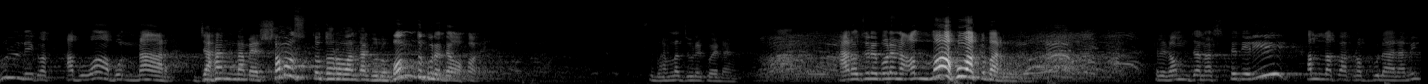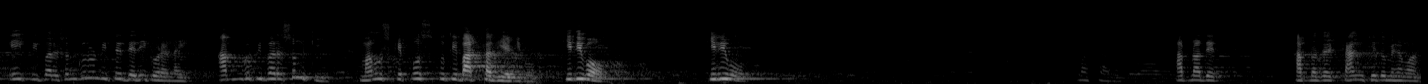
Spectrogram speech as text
গুল্লিগত আবওয়াবুন নার, জাহান্নামের সমস্ত দরওয়াজাগুলো বন্ধ করে দেওয়া হয়। সুবহানাল্লাহ, জোরে কয় না। আরও জোরে বলেন, আল্লাহু আকবার। তাহলে রমজান আসতে দেরি, আল্লাহ পাক রব্বুল আলামিন এই প্রিপারেশনগুলো নিতে দেরি করে নাই। আমগো প্রিপারেশন কি? মানুষকে প্রস্তুতি বার্তা দিয়ে দিব। কি দিব? কি দিব? আপনাদের আপনাদের কাঙ্ক্ষিত মেহমান।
